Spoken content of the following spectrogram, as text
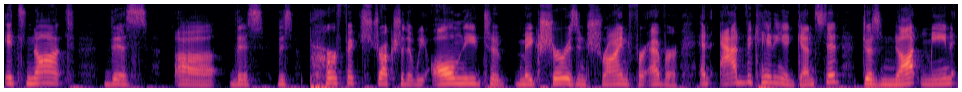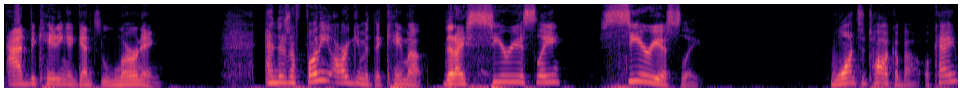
it's not this uh, this this perfect structure that we all need to make sure is enshrined forever. And advocating against it does not mean advocating against learning. And there's a funny argument that came up that I seriously, seriously want to talk about, okay?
